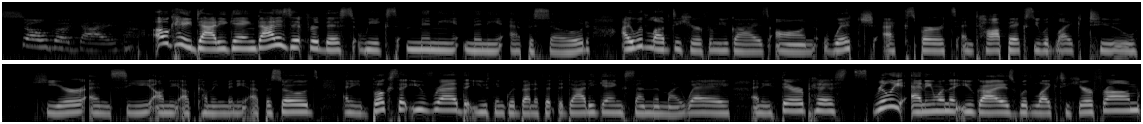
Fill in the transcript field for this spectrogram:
So good, guys. Okay, Daddy Gang, that is it for this week's mini, mini episode. I would love to hear from you guys on which experts and topics you would like to hear and see on the upcoming mini episodes. Any books that you've read that you think would benefit the Daddy Gang, send them my way. Any therapists, really anyone that you guys would like to hear from.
